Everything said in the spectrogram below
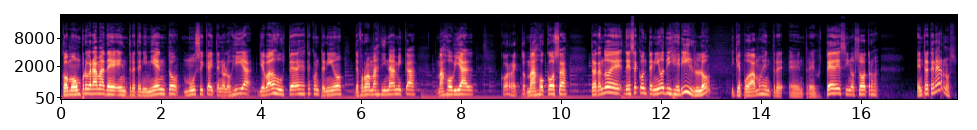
como un programa de entretenimiento, música y tecnología, llevados a ustedes este contenido de forma más dinámica, más jovial, correcto, más jocosa, tratando de, ese contenido digerirlo y que podamos entre, entre ustedes y nosotros entretenernos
